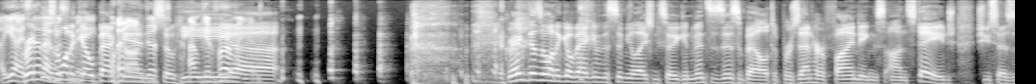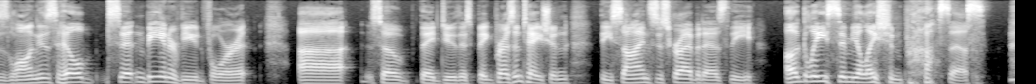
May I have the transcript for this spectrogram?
Uh, yeah, I Greg said doesn't want to go back Well, in, just- so he. I'm confirming it. uh, Greg doesn't want to go back into the simulation, so he convinces Isabel to present her findings on stage. She says, as long as he'll sit and be interviewed for it. Uh, so they do this big presentation. The signs describe it as the ugly simulation process. Uh,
